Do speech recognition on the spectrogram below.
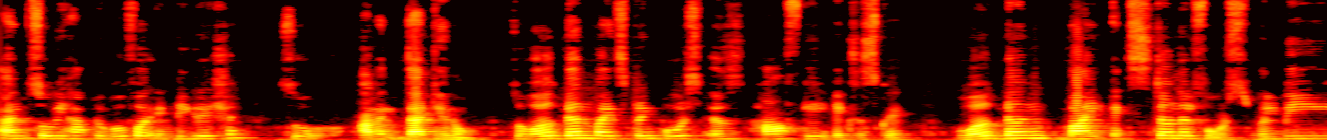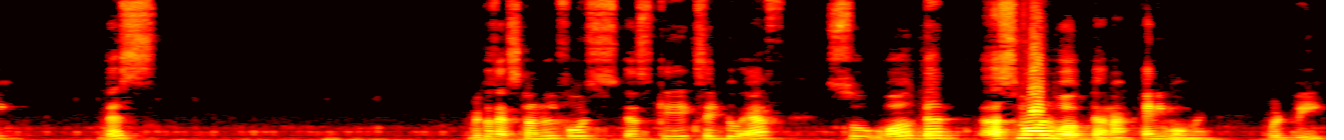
And so we have to go for integration. So i mean that you know. So work done by spring force is half kx square. Work done by external force will be this. Because external force is kx into f. So work done a small work done at any moment would be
